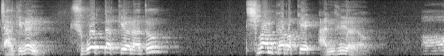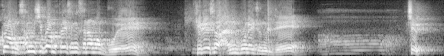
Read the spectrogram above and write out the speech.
자기는 죽었다 깨어나도 10A밖에 안 흘려요. 아, 그럼 30A 생산하면 뭐해? 길에서 안 보내주는데 아, 즉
